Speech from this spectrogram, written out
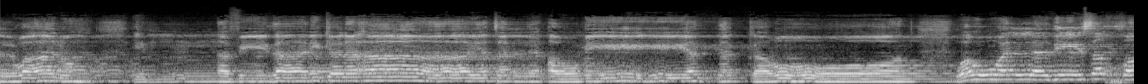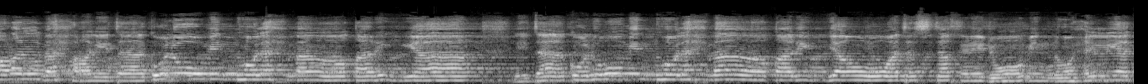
ألوانه. إن في ذلك لآية لقوم يذكرون. وهو الذي سخر البحر لتاكلوا منه لحما طريا لتاكلوا منه لحما طريا وتستخرجوا منه حلية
